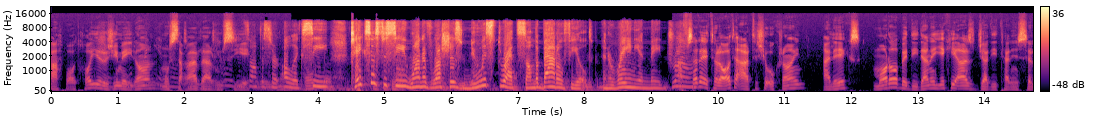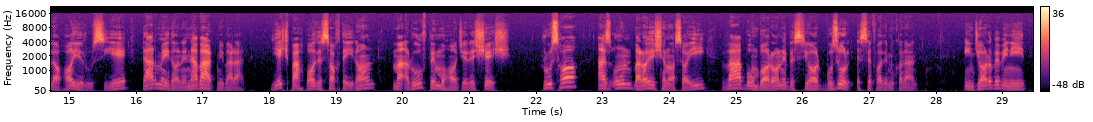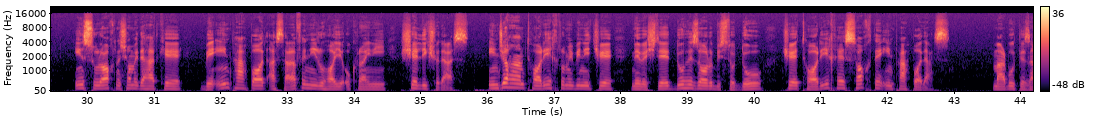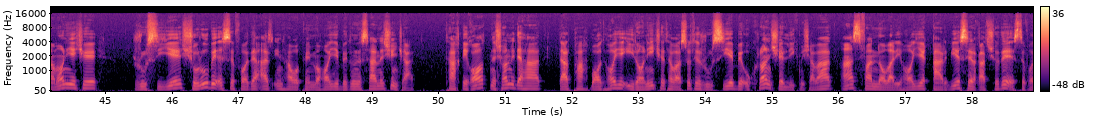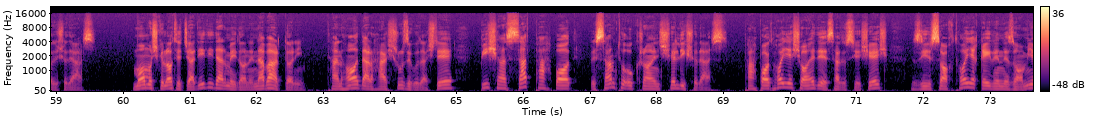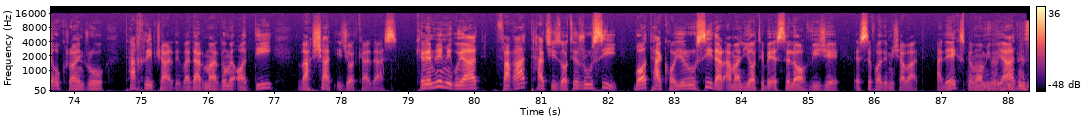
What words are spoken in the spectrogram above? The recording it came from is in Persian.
پهپادهای رژیم ایران مستقر در روسیه. افسر اطلاعات ارتش اوکراین الکس ما را به دیدن یکی از جدیدترین سلاح‌های روسیه در میدان نبرد می‌برد. یک پهپاد ساخت ایران معروف به مهاجر شش. روسها از اون برای شناسایی و بمباران بسیار بزرگ استفاده می کنند. اینجا رو ببینید این سوراخ نشان می دهد که به این پهپاد از طرف نیروهای اوکراینی شلیک شده است. اینجا هم تاریخ رو می بینید که نوشته 2022 که تاریخ ساخت این پهپاد است. مربوط به زمانیه که روسیه شروع به استفاده از این هواپیماهای بدون سرنشین کرد. تحقیقات نشان می دهد در پهپادهای ایرانی که توسط روسیه به اوکراین شلیک می شود از فناوری های غربی سرقت شده استفاده شده است. ما مشکلات جدیدی در میدان نبرد داریم. تنها در هشت روز گذشته بیش از 100 پهپاد به سمت اوکراین شلیک شده است. پهپادهای شاهد 136 زیرساختهای غیر نظامی اوکراین رو تخریب کرده و در مردم عادی وحشت ایجاد کرده است. کرملین می‌گوید فقط تجهیزات روسی با تکهای روسی در عملیات به اصطلاح ویژه استفاده می شود. الکس به ما می‌گوید uh, uh,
